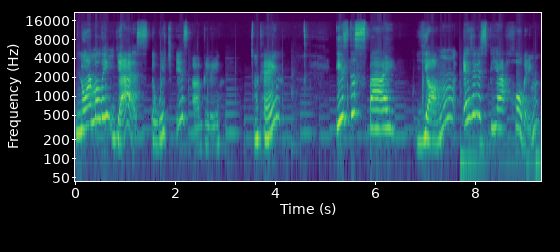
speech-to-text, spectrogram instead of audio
Normally, yes, the witch is ugly. Okay? Is the spy young? ¿Es el espía joven?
